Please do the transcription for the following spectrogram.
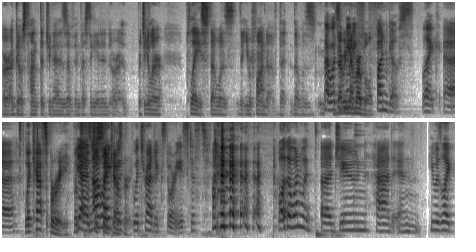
or a ghost hunt that you guys have investigated, or a particular place that was that you were fond of that that was that was very maybe memorable, Fun ghosts, like uh, like Caspery? Let's, yeah, let's not just say like with, with tragic stories. Just well, the one with uh, June had, and he was like,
